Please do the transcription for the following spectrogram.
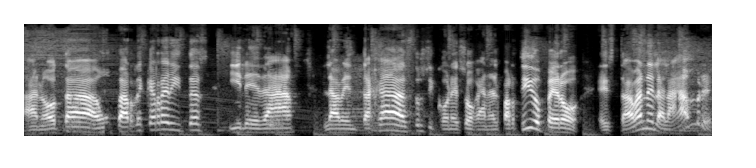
anota un par de carreritas y le da la ventaja a Astros y con eso gana el partido, pero estaba en el alambre.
